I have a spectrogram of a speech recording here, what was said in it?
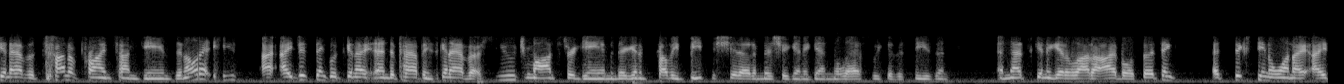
Going to have a ton of primetime games, and all that. He's. I, I just think what's going to end up happening. He's going to have a huge monster game, and they're going to probably beat the shit out of Michigan again in the last week of the season, and that's going to get a lot of eyeballs. So I think at 16 to 1, I, I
